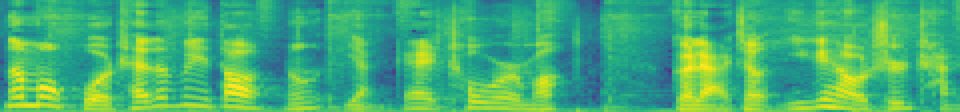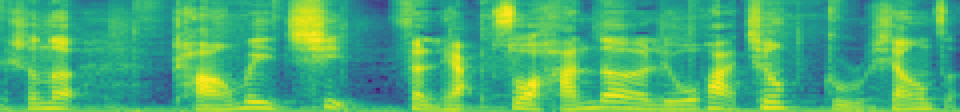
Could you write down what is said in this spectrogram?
那么火柴的味道能掩盖臭味吗？哥俩将一个小时产生的肠胃气分量所含的硫化氢注入箱子，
